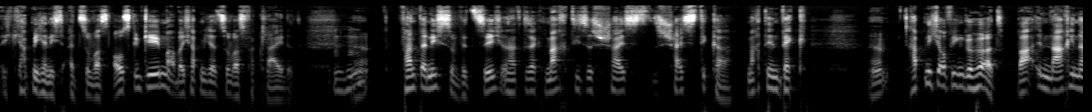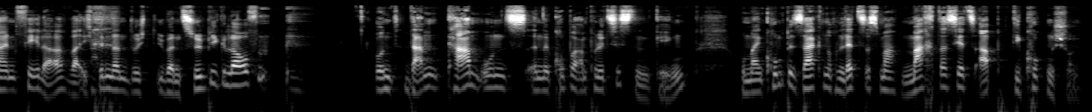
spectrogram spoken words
Ich habe mich ja nicht als sowas ausgegeben, aber ich habe mich als sowas verkleidet. Ja, fand er nicht so witzig und hat gesagt, mach dieses scheiß, scheiß Sticker, mach den weg. Ja, hab nicht auf ihn gehört, war im Nachhinein ein Fehler, weil ich bin dann durch über den Zülpi gelaufen und dann kam uns eine Gruppe an Polizisten entgegen. Und mein Kumpel sagt noch ein letztes Mal, mach das jetzt ab, die gucken schon.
